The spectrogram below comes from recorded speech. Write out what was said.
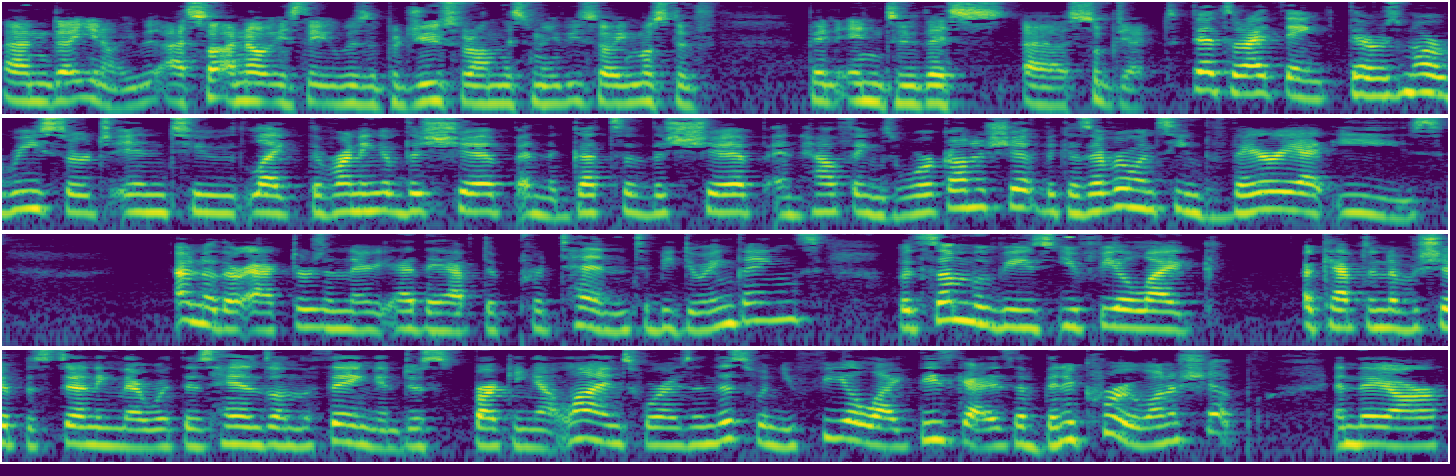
And uh, you know, I saw, I noticed that he was a producer on this movie, so he must have been into this uh, subject. That's what I think. There was more research into like the running of the ship and the guts of the ship and how things work on a ship because everyone seemed very at ease. I know they're actors and they they have to pretend to be doing things, but some movies you feel like a captain of a ship is standing there with his hands on the thing and just barking out lines, whereas in this one you feel like these guys have been a crew on a ship and they are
